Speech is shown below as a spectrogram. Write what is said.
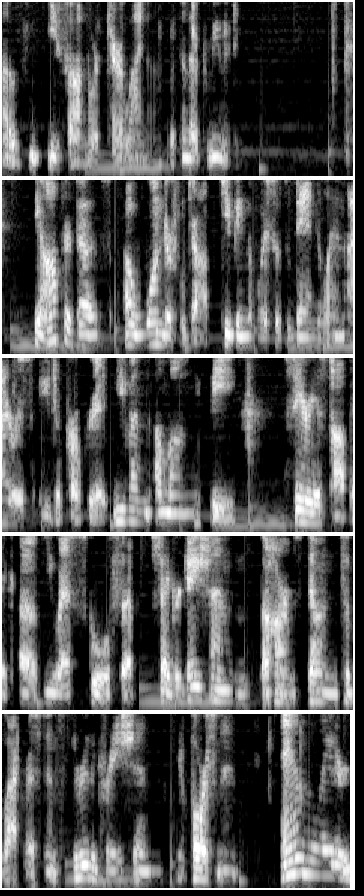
of Esau, North Carolina, within their community. The author does a wonderful job keeping the voices of Daniel and Iris age appropriate, even among the serious topic of U.S. school se segregation, the harms done to Black residents through the creation, enforcement, and later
